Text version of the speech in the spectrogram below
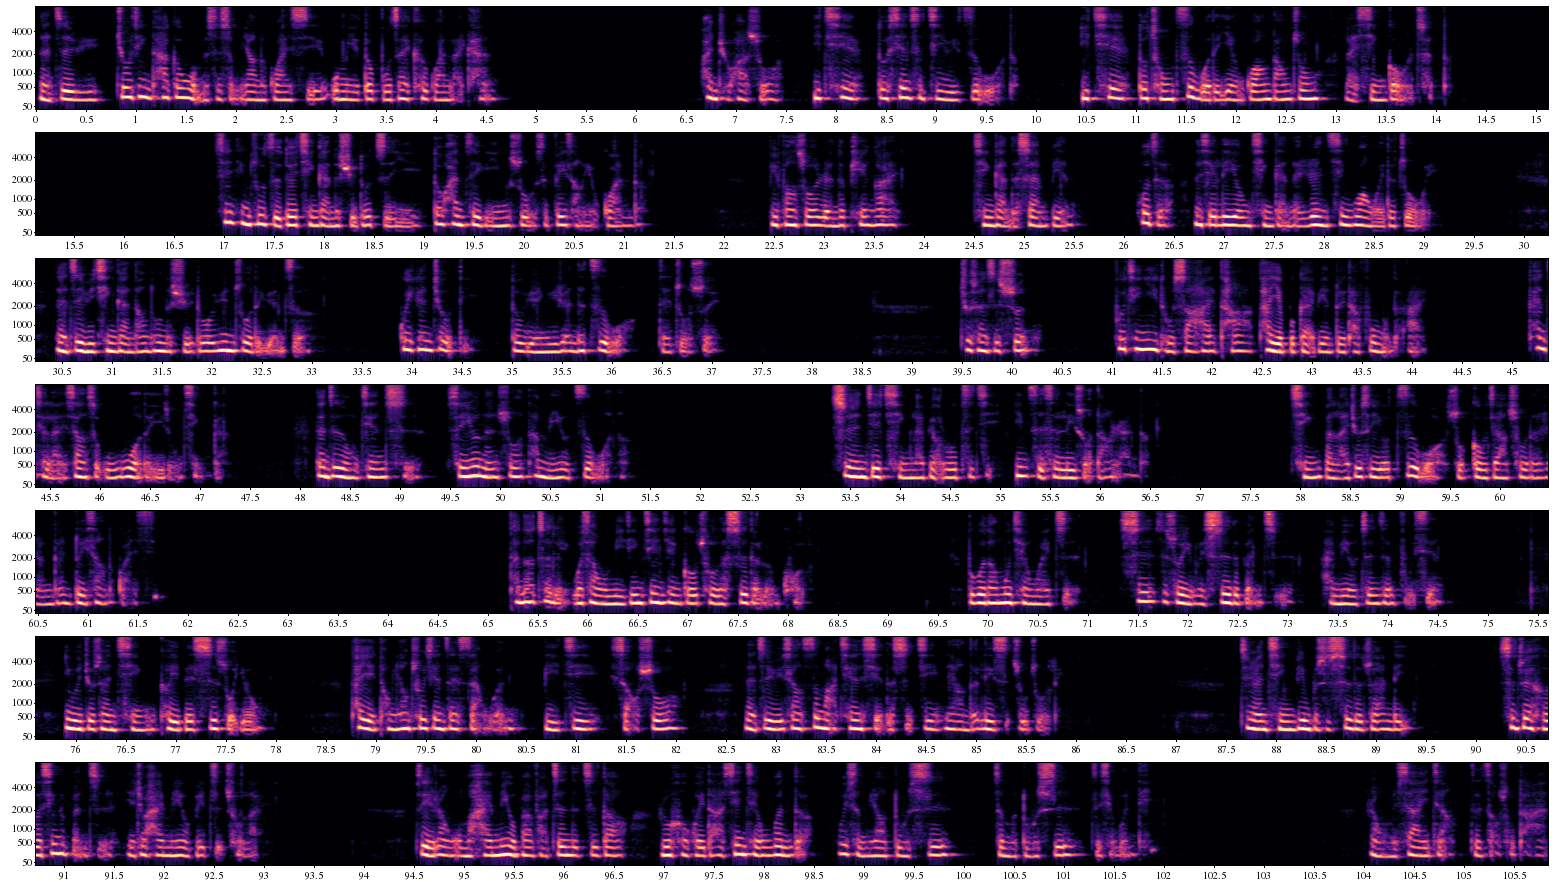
乃至于究竟他跟我们是什么样的关系，我们也都不再客观来看。换句话说，一切都先是基于自我的，一切都从自我的眼光当中来新构而成。先秦诸子对情感的许多质疑，都和这个因素是非常有关的。比方说，人的偏爱、情感的善变，或者那些利用情感来任性妄为的作为，乃至于情感当中的许多运作的原则，归根究底，都源于人的自我。在作祟，就算是舜，父亲意图杀害他，他也不改变对他父母的爱。看起来像是无我的一种情感，但这种坚持，谁又能说他没有自我呢？世人借情来表露自己，因此是理所当然的。情本来就是由自我所构架出的人跟对象的关系。谈到这里，我想我们已经渐渐勾出了诗的轮廓了。不过到目前为止，诗之所以为诗的本质，还没有真正浮现。因为就算情可以被诗所用，它也同样出现在散文、笔记、小说，乃至于像司马迁写的《史记》那样的历史著作里。既然情并不是诗的专利，诗最核心的本质也就还没有被指出来。这也让我们还没有办法真的知道如何回答先前问的为什么要读诗、怎么读诗这些问题。让我们下一讲再找出答案。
